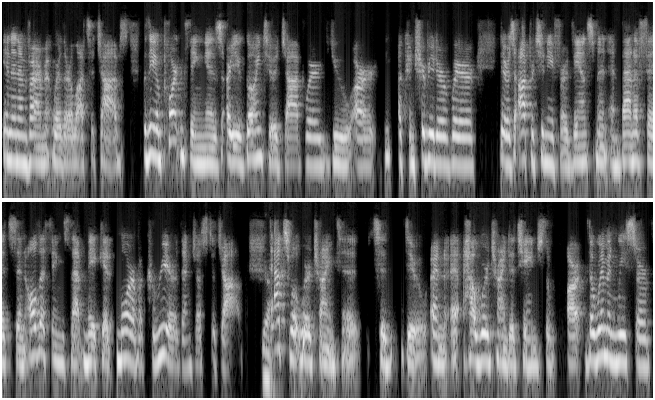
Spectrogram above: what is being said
in an environment where there are lots of jobs. But the important thing is, are you going to a job where you are a contributor, where there's opportunity for advancement and benefits and all the things that make it more of a career than just a job? Yeah. That's what we're trying to to do and uh, how we're trying to change the our, the women we serve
